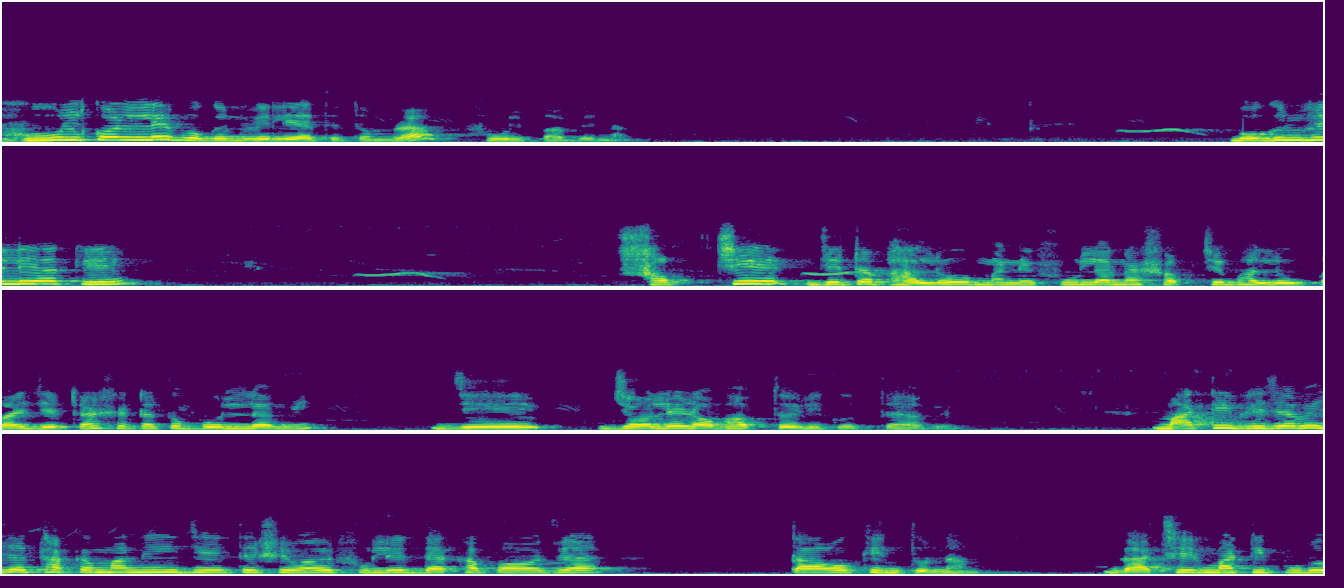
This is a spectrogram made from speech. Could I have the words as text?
ভুল করলে বোগেনভেলিয়াতে তোমরা ফুল পাবে না। বোগেনভেলিয়াকে সবচেয়ে যেটা ভালো মানে ফুল আনার সবচেয়ে ভালো উপায় যেটা, সেটা তো বললামই যে জলের অভাব তৈরি করতে হবে। মাটি ভেজা ভেজা থাকা মানেই যে এতে সেভাবে ফুলের দেখা পাওয়া যায়, তাও কিন্তু না। গাছের মাটি পুরো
